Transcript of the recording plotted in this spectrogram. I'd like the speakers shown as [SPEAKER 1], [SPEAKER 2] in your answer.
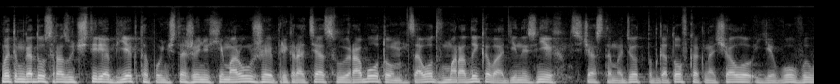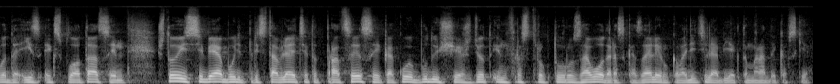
[SPEAKER 1] В этом году сразу четыре объекта по уничтожению химоружия прекратят свою работу. Завод в Мародыково – один из них. Сейчас там идет подготовка к началу его вывода из эксплуатации. Что из себя будет представлять этот процесс и какое будущее ждет инфраструктуру завода, рассказали руководители объекта Мародыковский.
